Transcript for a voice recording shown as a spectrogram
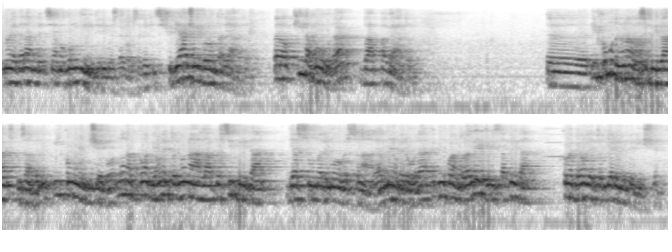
noi ad Arambe siamo convinti di questa cosa, che ci piace il volontariato, però chi lavora va pagato. Eh, il comune non ha la possibilità, scusatemi, il comune, dicevo, ha, come abbiamo detto, non ha la possibilità di assumere nuovo personale, almeno per ora, in quanto la legge di stabilità, come abbiamo detto, glielo impedisce.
